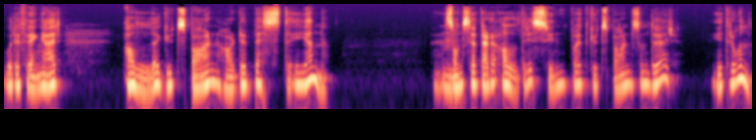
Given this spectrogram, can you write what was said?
hvor refrenget er Alle Guds barn har det beste igjen. Sånn sett er det aldri synd på et Guds barn som dør i troen.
